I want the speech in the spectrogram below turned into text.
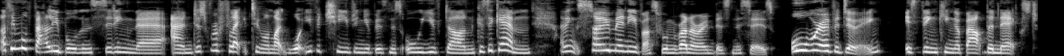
nothing more valuable than sitting there and just reflecting on like what you've achieved in your business, all you've done. Because again, I think so many of us when we run our own businesses, all we're ever doing is thinking about the next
